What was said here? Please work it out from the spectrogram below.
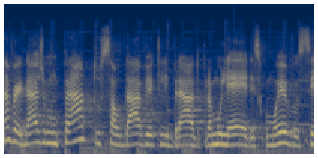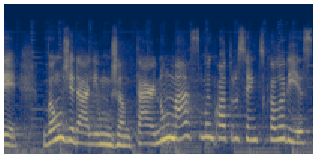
Na verdade, um prato saudável, equilibrado para mulheres como eu e você, vão girar ali um jantar no máximo em 400 calorias.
